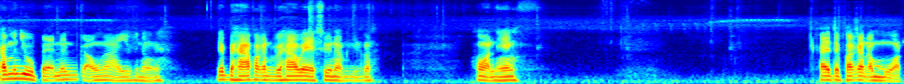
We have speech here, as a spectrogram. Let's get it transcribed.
คำมันอยู่แปะนั่นก็เอาง่ายอยู่พี่น้องเดี๋ยวไปหาพากันไปหาแวะซื้อน้ำกินก่อนห่อนแห้งใครจะพากันเอาหมวก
